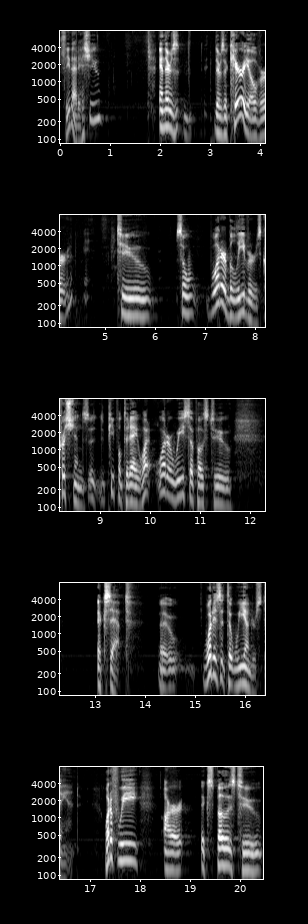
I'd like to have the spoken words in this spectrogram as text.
See that issue? And there's there's a carryover to so, what are believers, Christians, people today, what, what are we supposed to accept? Uh, what is it that we understand? What if we are exposed to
